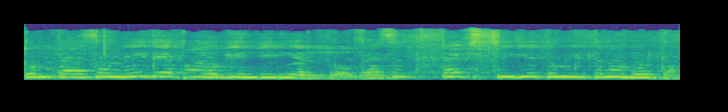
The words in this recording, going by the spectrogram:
तुम पैसा नहीं दे पाओगे इंजीनियर को, वैसे टैक्स चाहिए तुम इतना मोटा।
